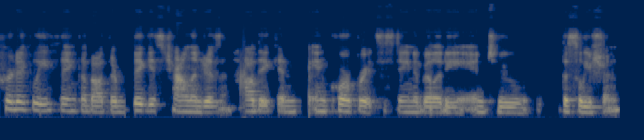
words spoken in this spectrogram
critically think about their biggest challenges and how they can incorporate sustainability into the solution.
